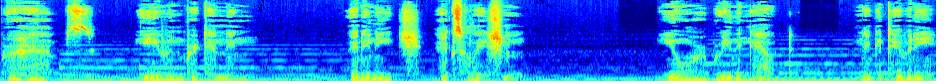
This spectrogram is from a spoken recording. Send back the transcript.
Perhaps even pretending that in each exhalation you're breathing out negativity.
